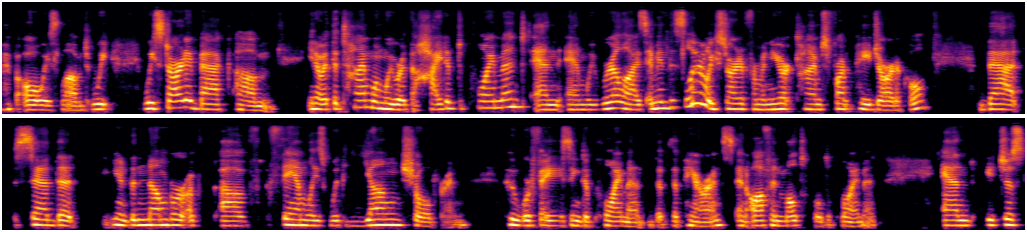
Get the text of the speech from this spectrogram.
have always loved. We we started back um, you know at the time when we were at the height of deployment and and we realized i mean this literally started from a new york times front page article that said that you know the number of of families with young children who were facing deployment, the, the parents, and often multiple deployment. And it just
